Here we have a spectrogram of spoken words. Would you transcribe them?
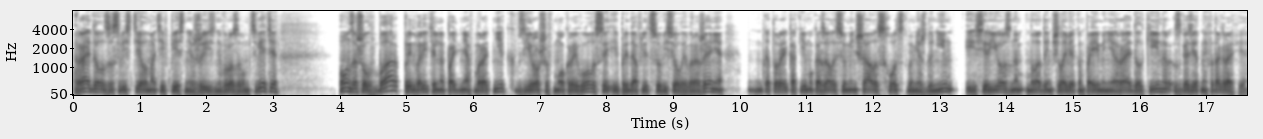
Райдел засвистел мотив песни «Жизнь в розовом цвете», он зашел в бар, предварительно подняв воротник, взъерошив мокрые волосы и придав лицу веселое выражение. Которое, как ему казалось, уменьшало сходство между ним и серьезным молодым человеком по имени Райдел Киннер с газетной фотографии.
